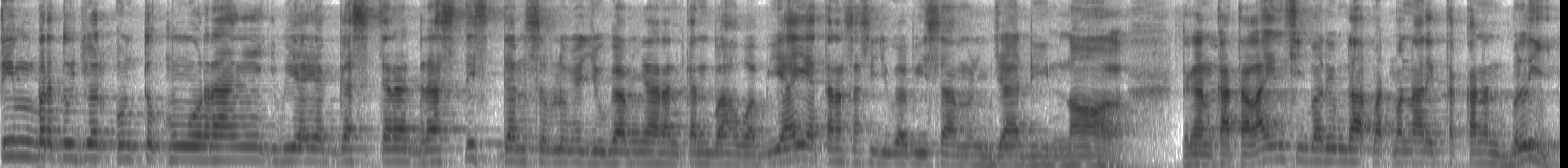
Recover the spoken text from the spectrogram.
Tim bertujuan untuk mengurangi biaya gas secara drastis dan sebelumnya juga menyarankan bahwa biaya transaksi juga bisa menjadi nol. Dengan kata lain, Sibarium dapat menarik tekanan beli,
